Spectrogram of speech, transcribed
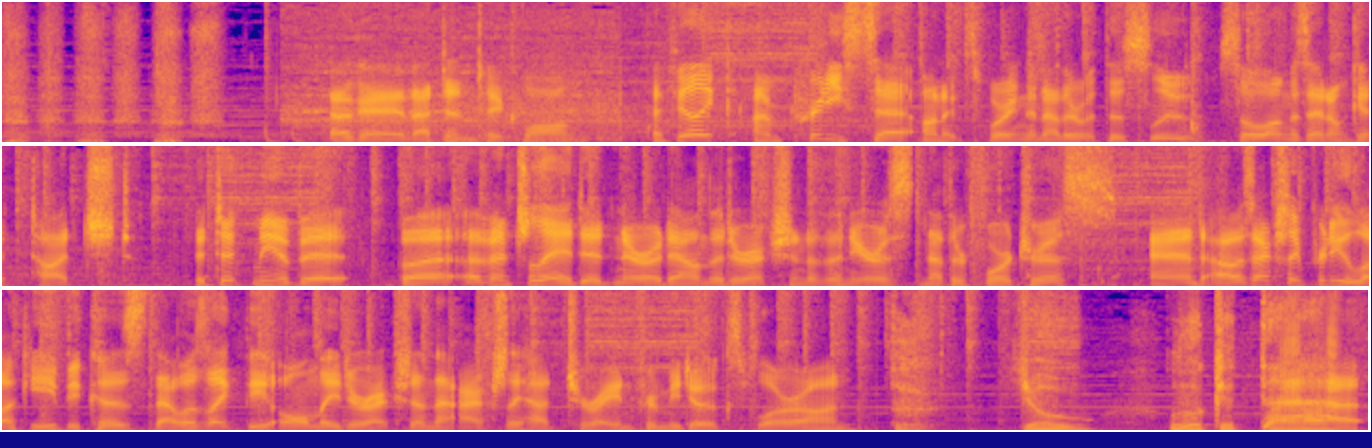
okay, that didn't take long. I feel like I'm pretty set on exploring the nether with this loot, so long as I don't get touched. It took me a bit, but eventually I did narrow down the direction of the nearest nether fortress, and I was actually pretty lucky because that was like the only direction that actually had terrain for me to explore on. Yo, look at that!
